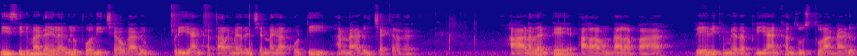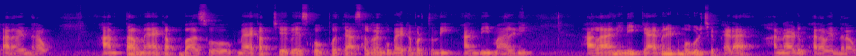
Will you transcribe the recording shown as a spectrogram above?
నీ సినిమా డైలాగులు పోనిచ్చావు కాదు ప్రియాంక తల మీద చిన్నగా కొట్టి అన్నాడు చక్రధర్. ఆడదంటే అలా ఉండాలబ్బా వేదిక మీద ప్రియాంకను చూస్తూ అన్నాడు అరవిందరావు. అంతా మేకప్ బాసు. మేకప్ చే వేసుకోకపోతే అసలు రంగు బయటపడుతుంది అంది మాలిని. అలా అని నీ క్యాబినెట్ మొగుడు చెప్పాడా? అన్నాడు అరవిందరావు.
